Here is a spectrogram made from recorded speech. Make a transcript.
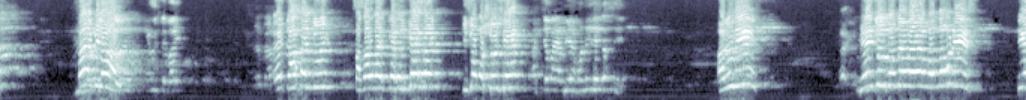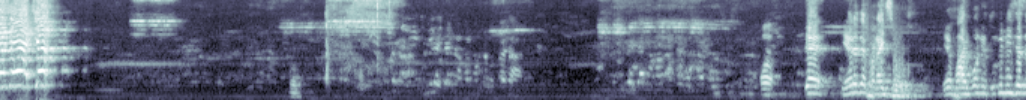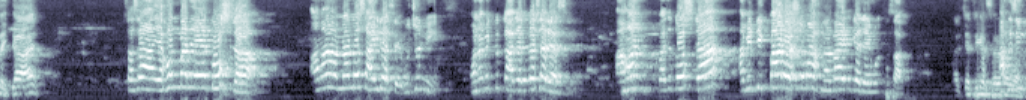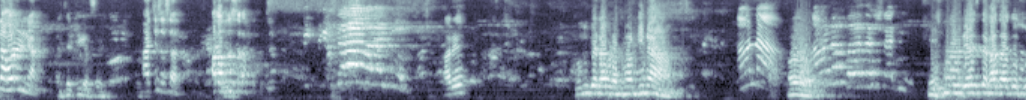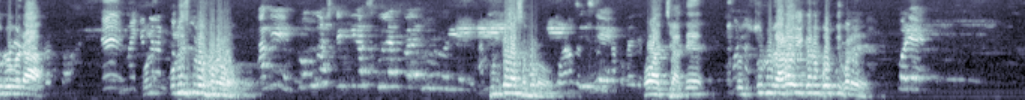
ওই বিলাল! কি হইছে ভাই? এই কাসাই তুই সাসার ভাই কে কে আছেন কি সমস্যা হইছে আচ্ছা ভাই আমি এখনই যাইতাছি। বন্ধ বন্ধ করিস। ঠিক আছে আচ্ছা। এরে যে পড়াইছো এ পারব তুমি নিজে যাইতা চাচা এখন মানে দশটা আমার অন্যান্য সাইড আছে বুঝছেন? নি এখন আমি একটু কাজের প্রেশারে আছি। এখন বাজে দশটা আমি ঠিক বারোটার সময় আপনার বাইরে গিয়ে যাই চাচা আচ্ছা ঠিক আছে আপনি চিন্তা করেন না। আচ্ছা ঠিক আছে। আচ্ছা আলাপ চাচা আরে তুমি বেটা বেটা তোমার কি নাম? আমার নাম? আমার নাম বলাদাস রাজু স্কুলের ড্রেস দেখা যায় তো ছোট বেটা। হ্যাঁ কোন- কোন স্কুলে পড়ো? আমি কলেজ হবিগঞ্জে কোন ক্লাসে পড়ো? ও আচ্ছা তে ছোট আরও এখানে ভর্তি করে?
